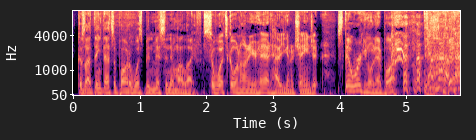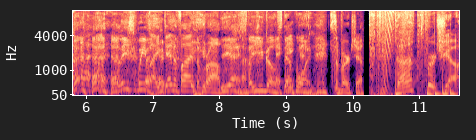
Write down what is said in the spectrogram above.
because i think that's a part of what's been missing in my life. So what's going on in your head? How are you going to change it? Still working on that part. At least we've identified the problem. Yes there you go. Step one. It's the burt show. The Burt Show.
